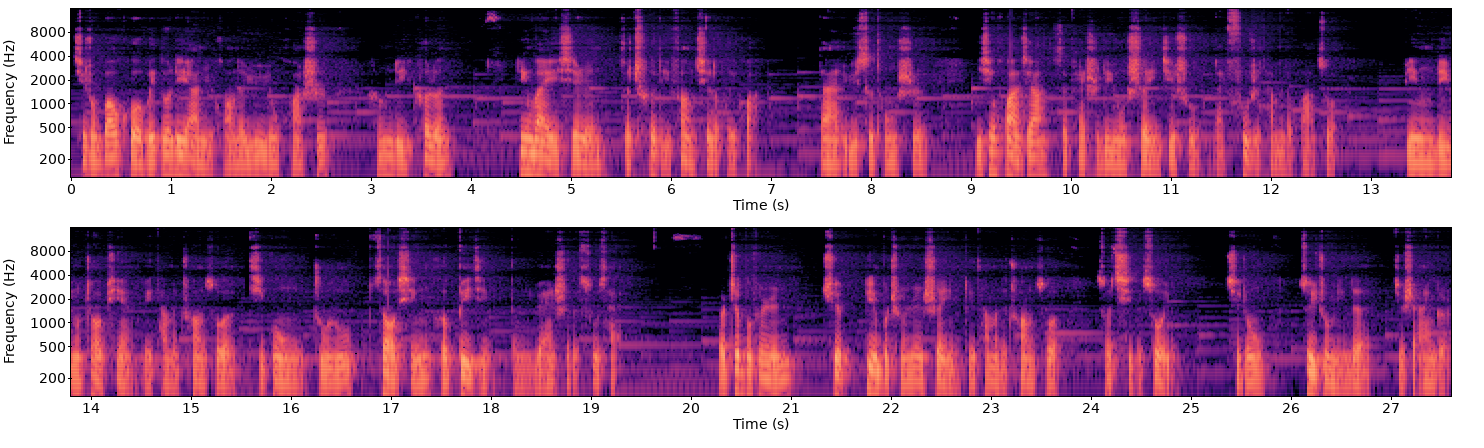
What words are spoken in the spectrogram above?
其中包括维多利亚女皇的御用画师亨利·科伦。另外一些人则彻底放弃了绘画，但与此同时。一些画家则开始利用摄影技术来复制他们的画作，并利用照片为他们创作提供诸如造型和背景等原始的素材。而这部分人却并不承认摄影对他们的创作所起的作用。其中最著名的就是安格尔。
